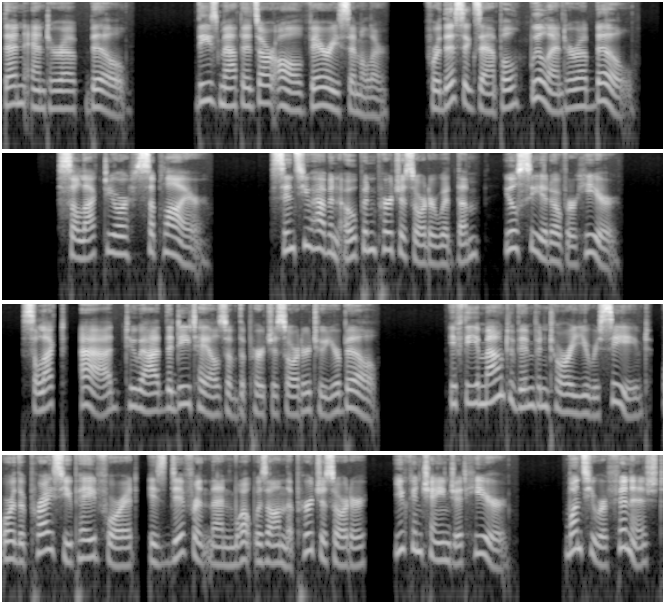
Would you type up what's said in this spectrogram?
then enter a bill. These methods are all very similar. For this example, we'll enter a bill. Select your supplier. Since you have an open purchase order with them, you'll see it over here. Select Add to add the details of the purchase order to your bill. If the amount of inventory you received, or the price you paid for it, is different than what was on the purchase order, you can change it here. Once you are finished,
